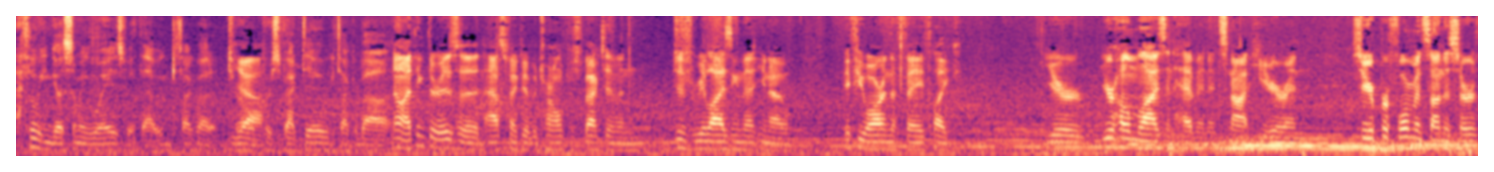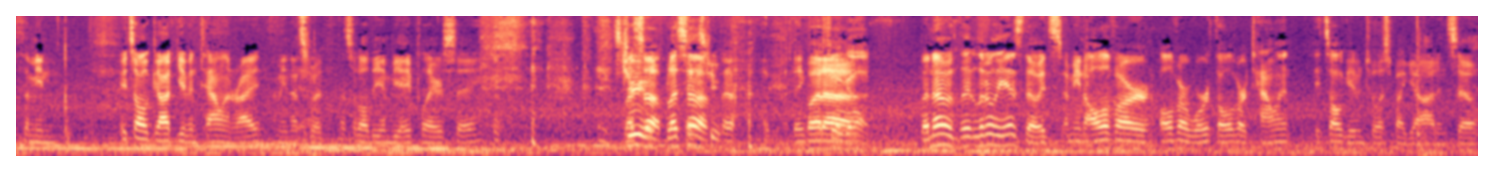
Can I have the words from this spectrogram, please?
I feel we can go so many ways with that. We can talk about eternal Yeah. perspective. We can talk about No, I think there is an aspect of eternal perspective and just realizing that, you know, if you are in the faith, like your your home lies in heaven. It's not here and so your performance on this earth, I mean, it's all God given talent, right? I mean that's Yeah. what that's what all the NBA players say. It's Bless up, bless That's up. true. Thank but you, uh, God. but no, it literally is though. It's I mean all of our all of our worth, all of our talent, it's all given to us by God, and so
